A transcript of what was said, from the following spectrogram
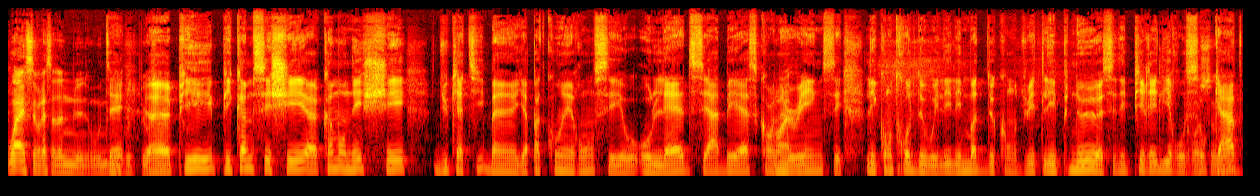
Ouais, c'est vrai, ça donne une- au niveau de plus. euh, puis, puis comme c'est chez, euh, comme on est chez Ducati, ben il y a pas de coin rond, c'est au, au LED, c'est ABS, cornering, c'est les contrôles de wheelie, les modes de conduite, les pneus, euh, c'est des Pirelli Rosso, Rosso, 4.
